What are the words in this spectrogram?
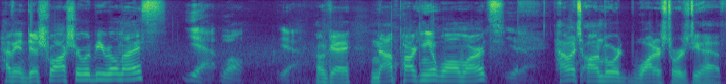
having a dishwasher would be real nice Yeah, well, yeah, okay not parking at walmart's yeah. how much onboard water storage do you have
